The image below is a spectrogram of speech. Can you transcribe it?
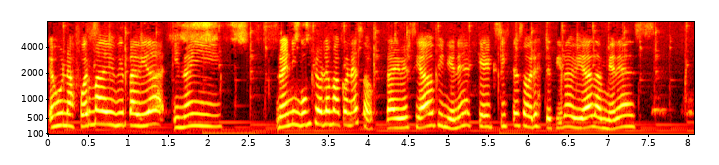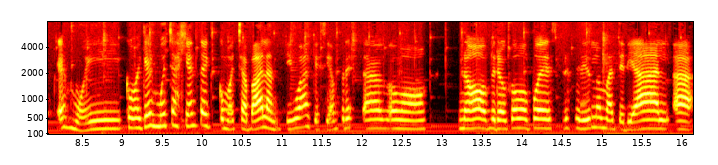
es una forma de vivir la vida y no hay, no hay ningún problema con eso. La diversidad de opiniones que existe sobre este estilo de vida también es es muy, como que hay mucha gente como chapada la antigua que siempre está como, no, pero ¿cómo puedes preferir lo material a,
